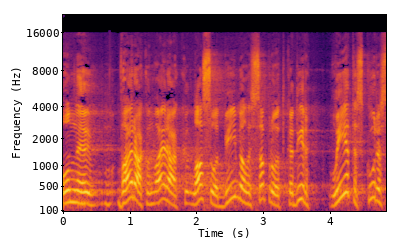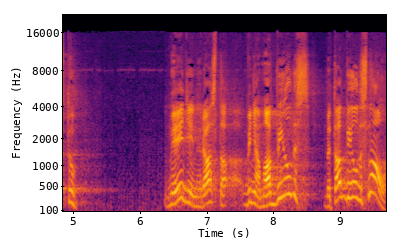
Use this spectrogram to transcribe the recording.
Un e, vairāk un vairāk lasot Bībeli, es saprotu, ka ir lietas, kuras tu mēģini rast viņām atbildes, bet atbildes nav.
